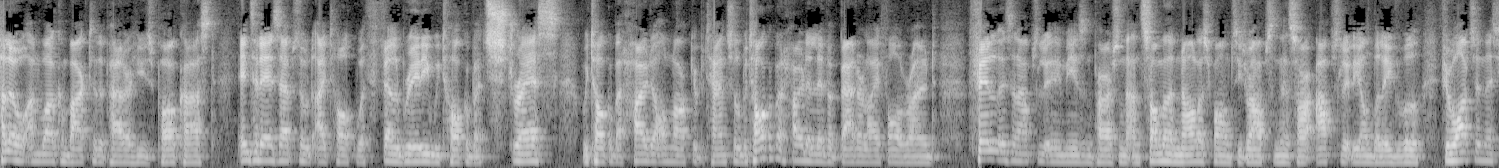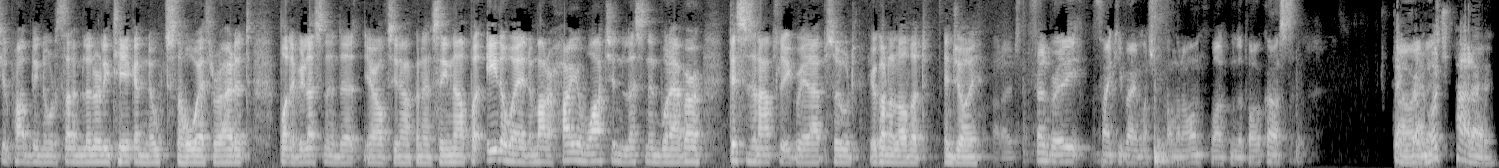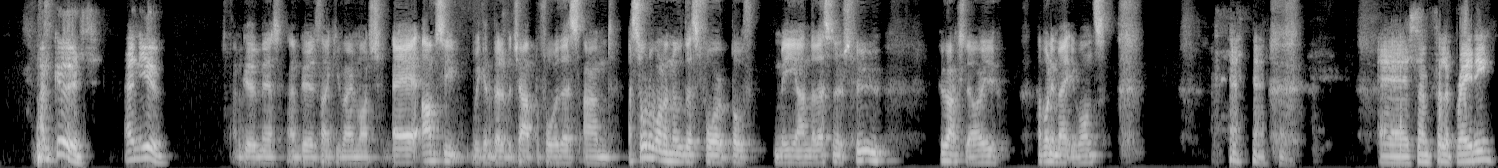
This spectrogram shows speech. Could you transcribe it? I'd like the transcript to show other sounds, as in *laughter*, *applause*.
Hello and welcome back to the Peadar Hughes podcast. In today's episode, I talk with Phil Brady. We talk about stress, we talk about how to unlock your potential, we talk about how to live a better life all around. Phil is an absolutely amazing person, and some of the knowledge bombs he drops in this are absolutely unbelievable. If you're watching this, you'll probably notice that I'm literally taking notes the whole way throughout it, but if you're listening to it, you're obviously not going to have seen that. But either way, no matter how you're watching, listening, whatever, this is an absolutely great episode. You're going to love it. Enjoy. Phil Brady, thank you very much for coming on. Welcome to the podcast. Thank you very much, Peadar. I'm good. And you? I'm good, mate. I'm good. Thank you very much. Uh, obviously, we got a bit of a chat before this, and I sort of want to know this for both me and the listeners. Who, who actually are you? I've only met you once. *laughs* uh, so I'm Philip Brady.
